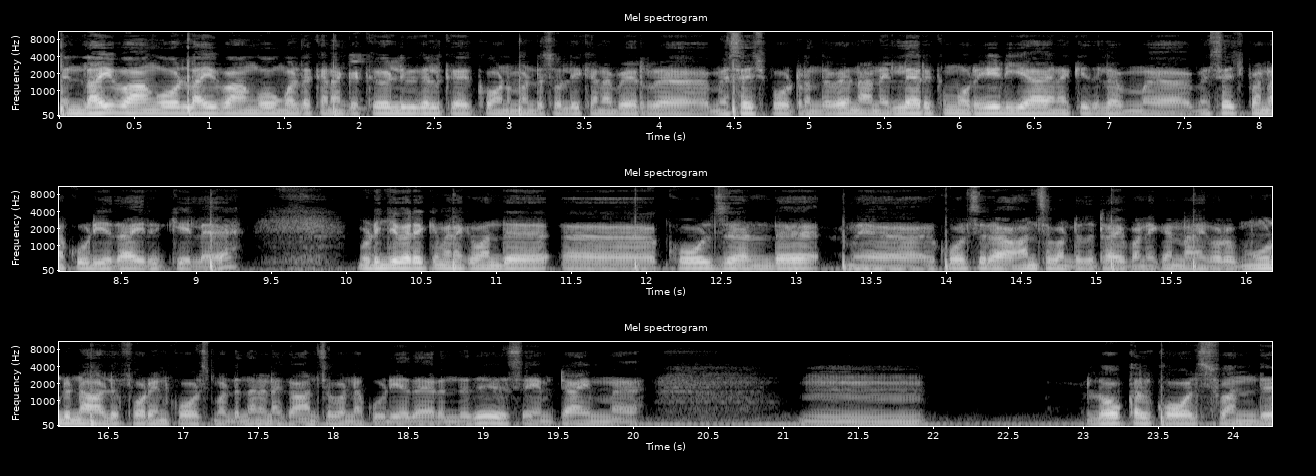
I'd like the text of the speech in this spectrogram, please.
என் லைவ் வாங்கோ லைவ் வாங்கோ உங்கள்ட்ட கணக்கு கேள்விகள் கேட்கணுமென்று சொல்லி கன பேர் uh, மெசேஜ் போட்டிருந்தவன் நான் எல்லாருக்கும் ஒரு எனக்கு இதில் மெசேஜ் uh, பண்ணக்கூடியதாக இருக்கையில் முடிஞ்ச வரைக்கும் எனக்கு வந்து கோல்ஸ் அண்டு கோல்ஸில் ஆன்சர் பண்ணுறது ட்ரை பண்ணிக்கேன் நான் ஒரு மூணு நாலு ஃபாரின் கோல்ஸ் மட்டும்தான் எனக்கு ஆன்சர் பண்ணக்கூடியதாக இருந்தது. சேம் டைம் லோக்கல் கால்ஸ் வந்து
